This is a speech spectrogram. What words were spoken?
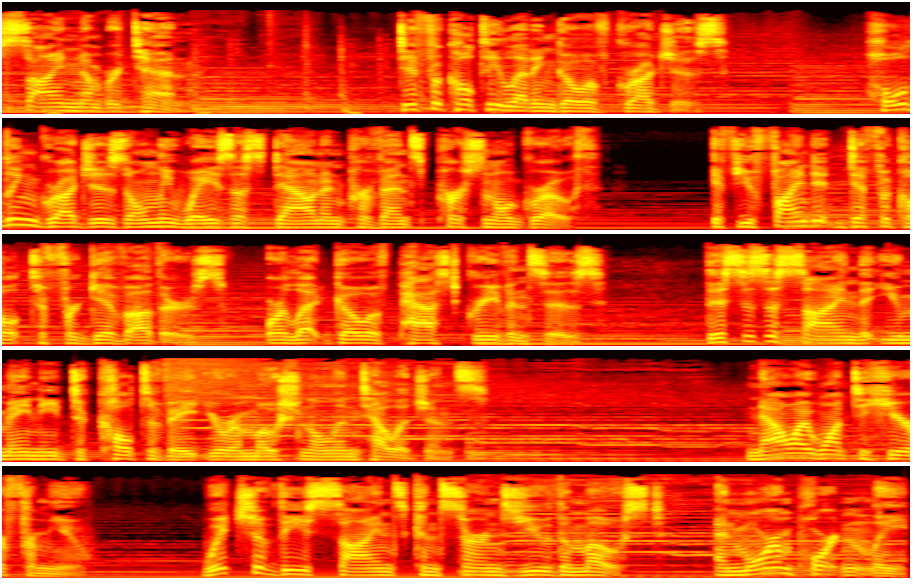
Sign number 10. Difficulty letting go of grudges. Holding grudges only weighs us down and prevents personal growth. If you find it difficult to forgive others or let go of past grievances, this is a sign that you may need to cultivate your emotional intelligence. Now I want to hear from you. Which of these signs concerns you the most? And more importantly,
